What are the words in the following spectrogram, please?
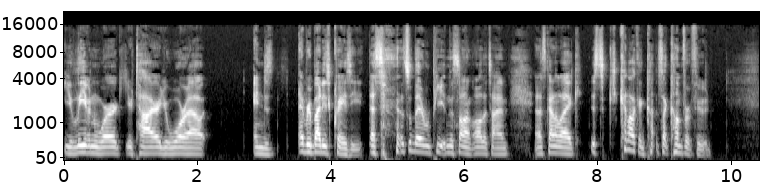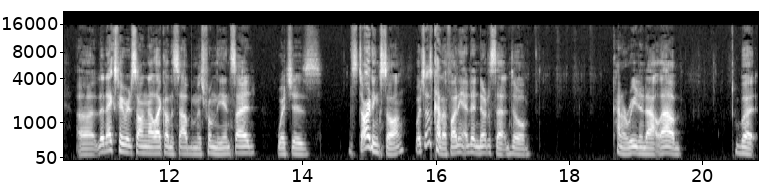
you leave in work, you're tired, you're wore out, and just everybody's crazy. That's that's what they repeat in the song all the time, and it's kind of like it's kind of like a it's like comfort food. Uh, the next favorite song I like on this album is "From the Inside," which is the starting song, which is kind of funny. I didn't notice that until kind of reading it out loud. But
